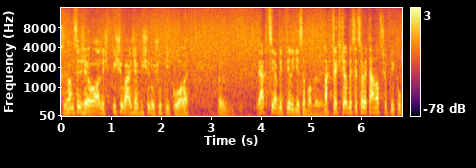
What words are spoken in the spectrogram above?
Přiznám se, že jo, a když píšu vážně, píšu do šuplíku, ale eh, já chci, aby ty lidi se bavili. A chtěl, chtěl bys si co vytáhnout z šuplíku?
